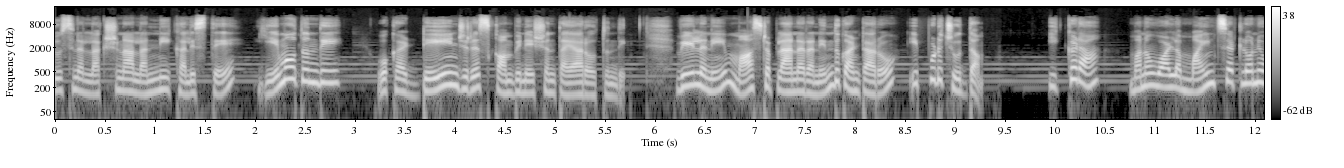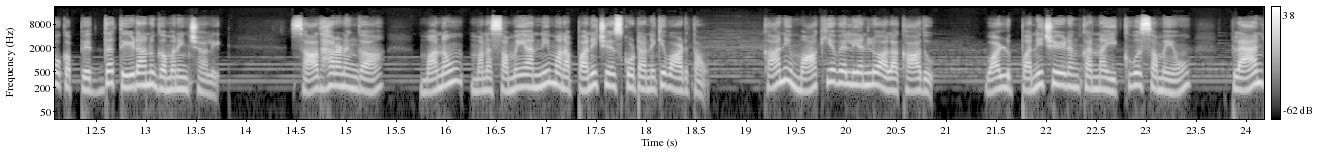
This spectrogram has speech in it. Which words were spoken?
చూసిన లక్షణాలన్నీ కలిస్తే ఏమవుతుంది? ఒక డేంజరస్ కాంబినేషన్ తయారవుతుంది. వీళ్ళని మాస్టర్ ప్లానర్ అని ఎందుకంటారో ఇప్పుడు చూద్దాం. ఇక్కడ మనం వాళ్ళ మైండ్ సెట్లోనే ఒక పెద్ద తేడాను గమనించాలి. సాధారణంగా మనం మన సమయాన్ని మన పని చేసుకోటానికి వాడతాం. కాని మాకియవెలియన్లో అలా కాదు. వాళ్ళు పని చేయడం కన్నా ఎక్కువ సమయం ప్లాన్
